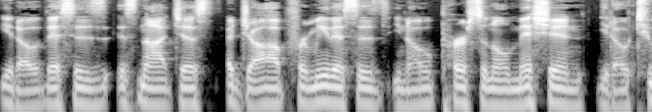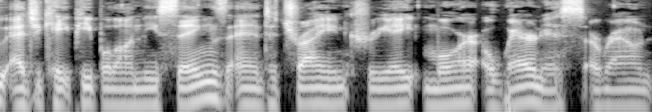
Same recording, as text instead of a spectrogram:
You know this is is not just a job for me. This is you know personal mission you know to educate people on these things and to try and create more awareness awareness around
